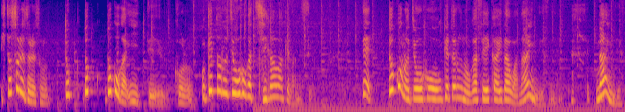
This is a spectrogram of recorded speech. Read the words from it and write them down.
人それぞれそのどどどこがいいっていうこの受け取る情報が違うわけなんですよ。でどこの情報を受け取るのが正解だはないんですね。ないんです。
